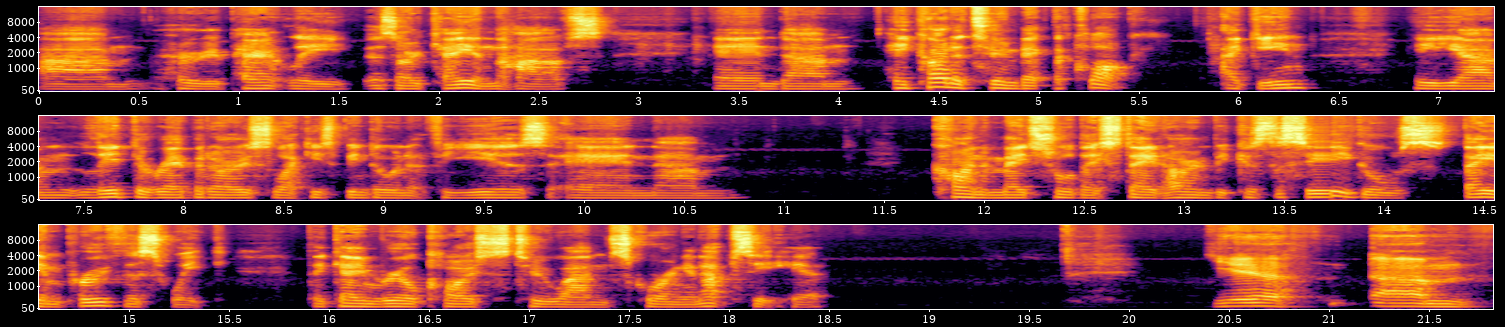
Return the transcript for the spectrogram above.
um, who apparently is okay in the halves. And um, he kind of turned back the clock again. He um, led the Rabbitohs like he's been doing it for years and um, kind of made sure they stayed home because the Seagulls, they improved this week. They came real close to um, scoring an upset here. Yeah. Um,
